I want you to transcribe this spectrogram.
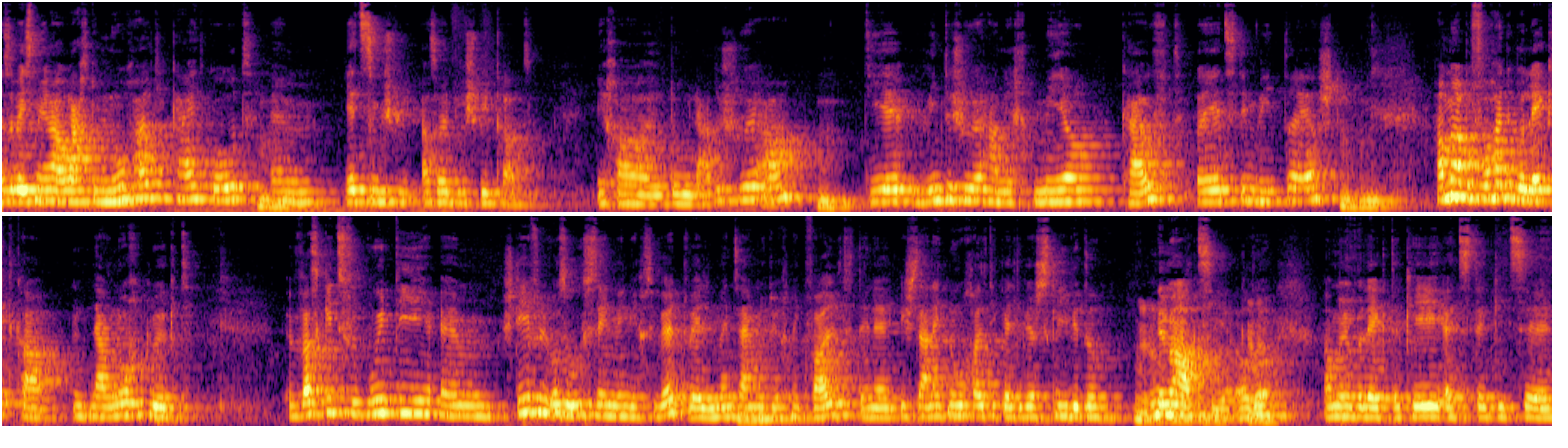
also weil es mir auch recht um Nachhaltigkeit geht. Mhm. Ähm, jetzt zum Beispiel, also ein Beispiel gerade. Ich habe hier Lederschuhe an. Mhm. Die Winterschuhe habe ich mir gekauft, äh, jetzt im Winter erst. Mhm. Haben mir aber vorher überlegt und auch nachgeschaut, was gibt es für gute ähm, Stiefel, die so aussehen, wie ich sie will. Weil wenn es einem natürlich nicht gefällt, dann ist es auch nicht nachhaltig, weil du wirst es gleich wieder ja, nicht mehr anziehen. Oder? Genau. Haben wir überlegt, okay, jetzt gibt es äh,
